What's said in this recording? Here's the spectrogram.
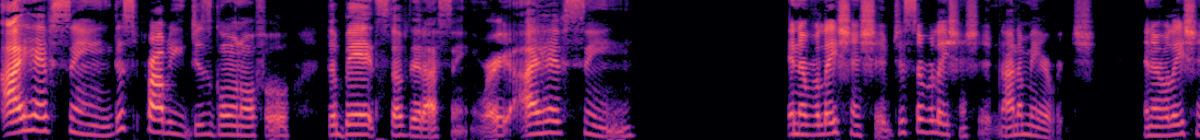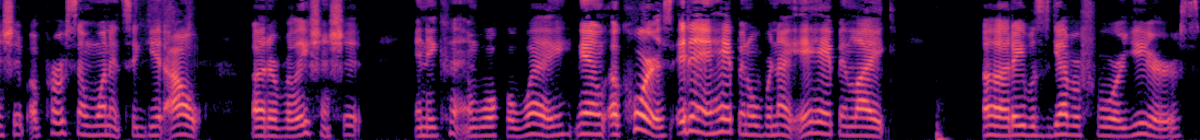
I have seen this probably just going off of the bad stuff that I've seen, right? I have seen in a relationship, just a relationship, not a marriage. In a relationship, a person wanted to get out of the relationship and they couldn't walk away. Now, of course, it didn't happen overnight. It happened like uh they was together for years.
